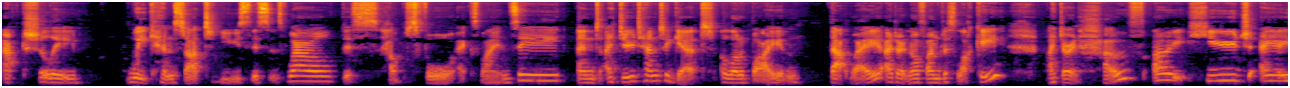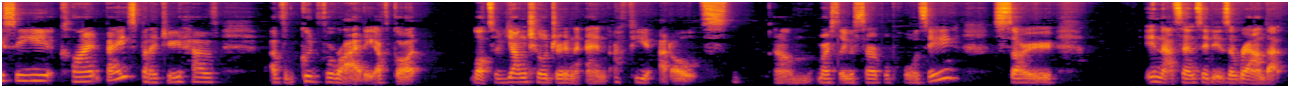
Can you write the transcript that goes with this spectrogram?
actually, we can start to use this as well. This helps for X, Y, and Z. And I do tend to get a lot of buy in that way. I don't know if I'm just lucky. I don't have a huge AAC client base, but I do have a good variety. I've got lots of young children and a few adults um, mostly with cerebral palsy. So, in that sense, it is around that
